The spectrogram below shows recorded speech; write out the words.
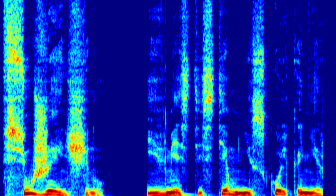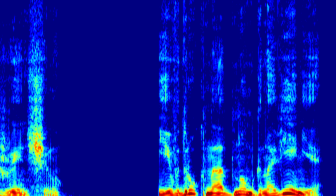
всю женщину — и вместе с тем нисколько не женщину. И вдруг на одно мгновение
